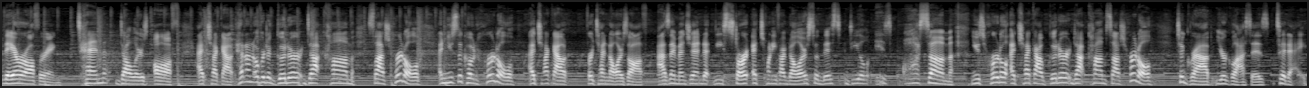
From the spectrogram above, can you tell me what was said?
They are offering $10 off at checkout. Head on over to goodr.com slash hurdle and use the code hurdle at checkout for $10 off. As I mentioned, these start at $25, so this deal is awesome. Use Hurdle at checkout, goodr.com slash hurdle to grab your glasses today.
